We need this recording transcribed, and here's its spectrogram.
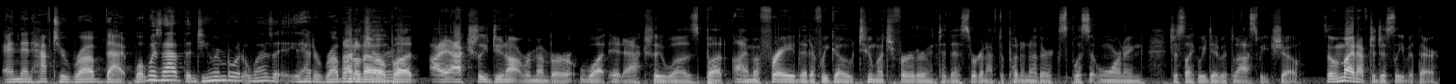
and then have to rub that. What was that? Do you remember what it was? It had to rub. I don't know, other? but I actually do not remember what it actually was. But I'm afraid that if we go too much further into this, we're gonna have to put another explicit warning, just like we did with last week's show. So we might have to just leave it there.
